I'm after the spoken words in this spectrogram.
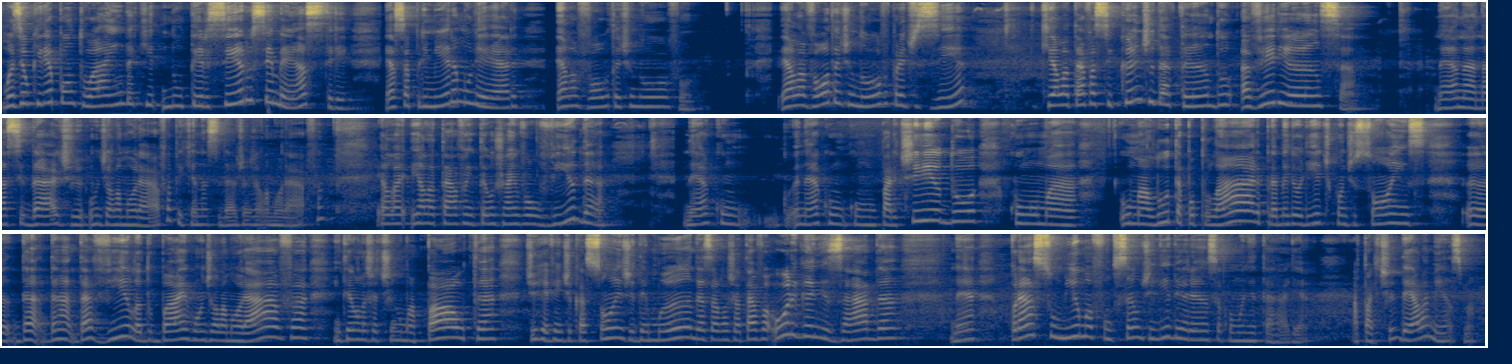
Mas eu queria pontuar ainda que no terceiro semestre, essa primeira mulher, ela volta de novo. Ela volta de novo para dizer que ela estava se candidatando à vereança né, na, na, cidade onde ela morava, pequena cidade onde ela morava. Ela estava então já envolvida né, com, né, com, com um partido, com uma, uma luta popular para melhoria de condições uh, da, da, da vila, do bairro onde ela morava. Então, ela já tinha uma pauta de reivindicações, de demandas, ela já estava organizada né, para assumir uma função de liderança comunitária, a partir dela mesma.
